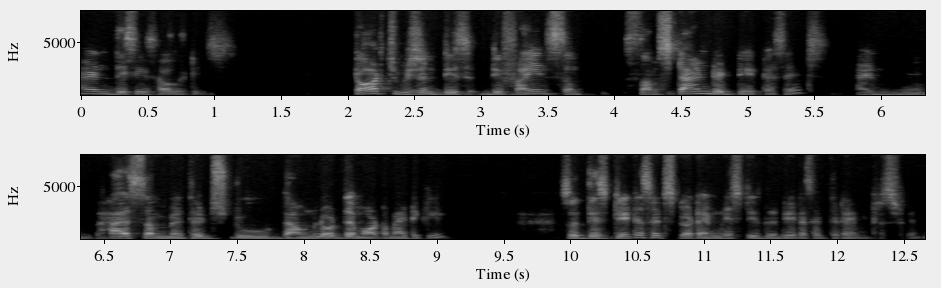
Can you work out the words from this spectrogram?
And this is how it is. Torch vision defines some, some standard data sets and has some methods to download them automatically. So this datasets.mnist is the dataset that I'm interested in.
